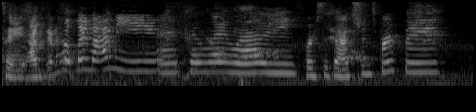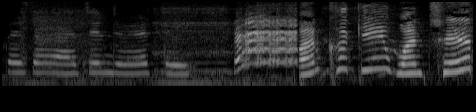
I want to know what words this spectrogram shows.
Say, I'm gonna help my mommy That's my mommy. for Sebastian's birthday. That's Sebastian's birthday. One cookie, one chip,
